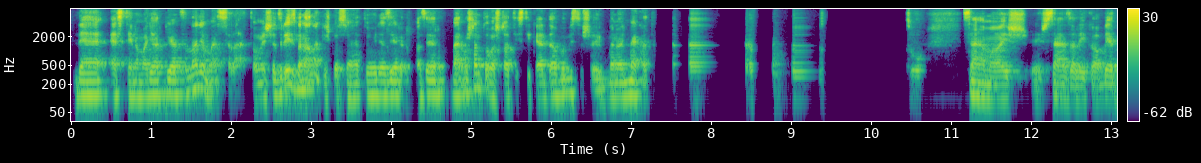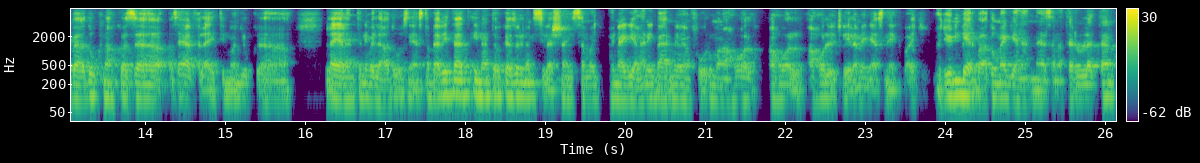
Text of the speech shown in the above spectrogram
de ezt én a magyar piacon nagyon messze látom, és ez részben annak is köszönhető, hogy azért, azért bár most nem tudom a statisztikát, de abban biztos vagyok benne, hogy meghatározó száma és, és százaléka a bérbeadóknak, az, az elfelejti mondjuk lejelenteni vagy leadózni ezt a bevételt. Innentől kezdve nem szívesen hiszem, hogy, hogy megjelenik bármi olyan fórumon, ahol, ahol, ahol őt véleményeznék, vagy, vagy ő bérbeadó megjelenne ezen a területen.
